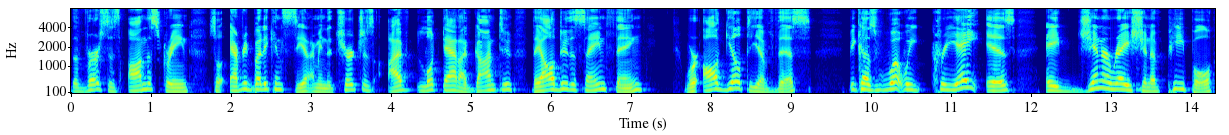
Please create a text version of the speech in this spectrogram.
the verses on the screen so everybody can see it. I mean, the churches I've looked at, I've gone to, they all do the same thing. We're all guilty of this because what we create is a generation of people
